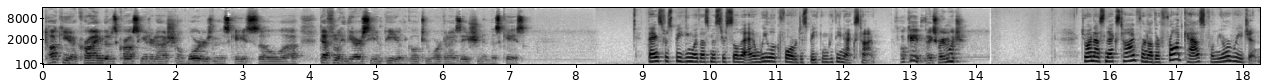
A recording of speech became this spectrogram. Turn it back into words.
talking a crime that is crossing international borders in this case, so uh, definitely the RCMP are the go to organization in this case. Thanks for speaking with us, Mr. Silva, and we look forward to speaking with you next time. Okay, thanks very much. Join us next time for another fraudcast from your region.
